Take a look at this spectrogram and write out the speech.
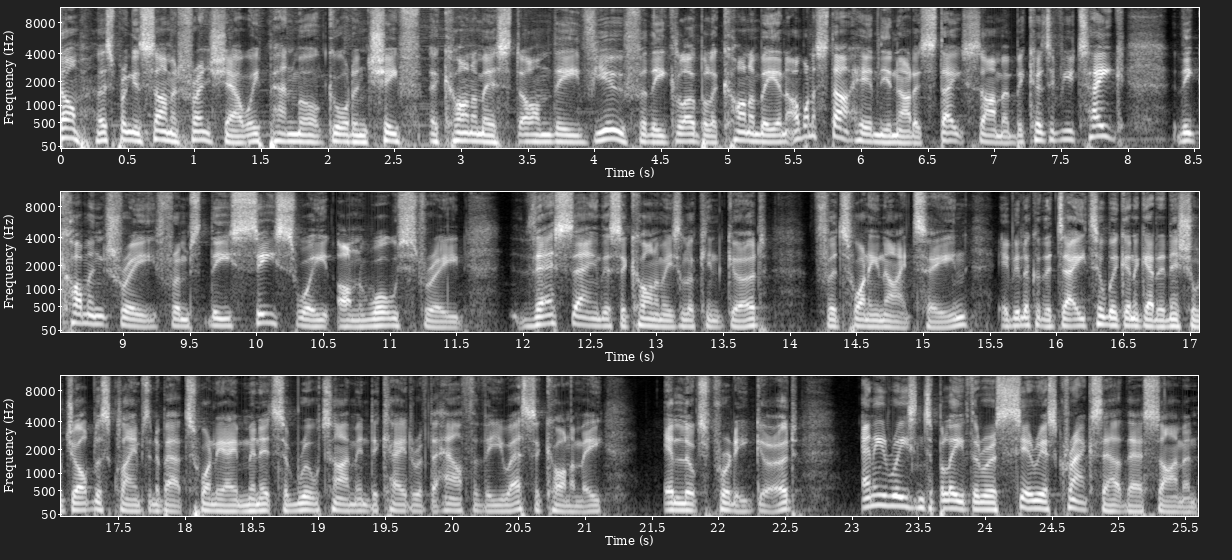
Tom, let's bring in Simon French, shall we? Panmure Gordon, chief economist on the view for the global economy. And I want to start here in the United States, Simon, because if you take the commentary from the C suite on Wall Street, they're saying this economy is looking good for 2019. If you look at the data, we're going to get initial jobless claims in about 28 minutes, a real time indicator of the health of the US economy. It looks pretty good. Any reason to believe there are serious cracks out there, Simon?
